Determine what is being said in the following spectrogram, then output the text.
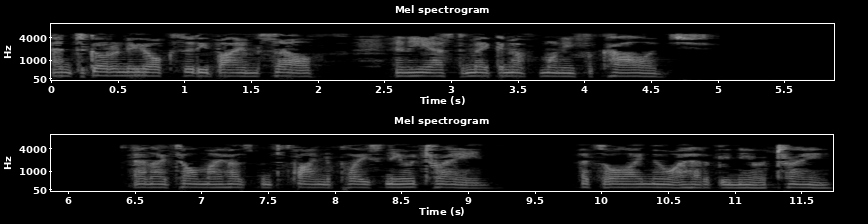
and to go to New York City by himself, and he has to make enough money for college. And I told my husband to find a place near a train. That's all I knew. I had to be near a train.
